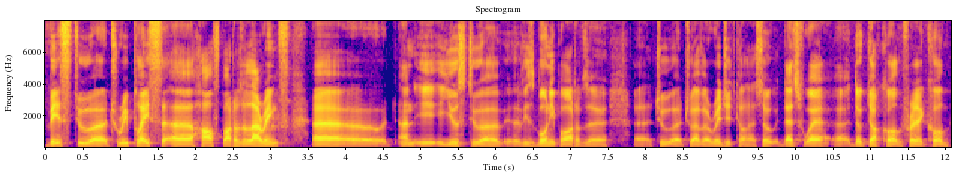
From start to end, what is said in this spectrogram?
this to uh, to replace uh, half part of the larynx, uh, and he, he, used to this bony part of the to to have a rigid collar. So that's where Dr. Kolb, Frédéric Kolb,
